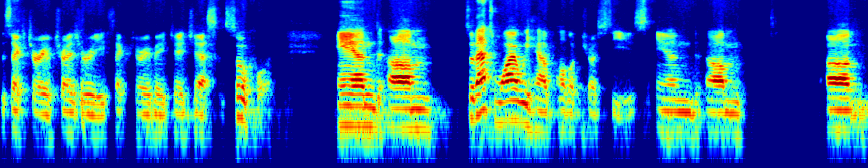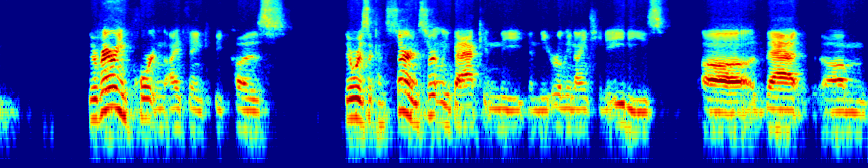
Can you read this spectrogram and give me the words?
the Secretary of Treasury, Secretary of HHS, and so forth. And um, so that's why we have public trustees. And um, um, they're very important, I think, because there was a concern, certainly back in the, in the early 1980s, uh, that um,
